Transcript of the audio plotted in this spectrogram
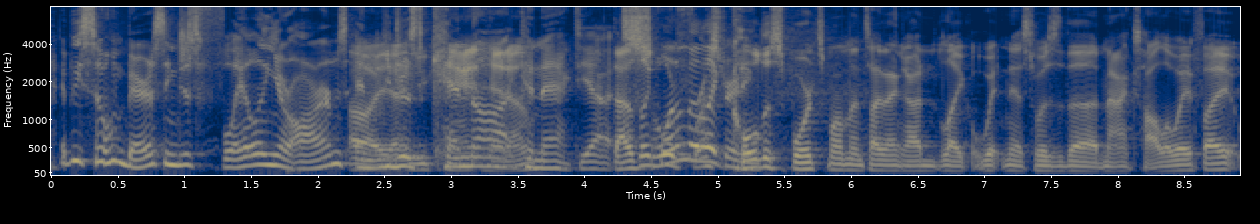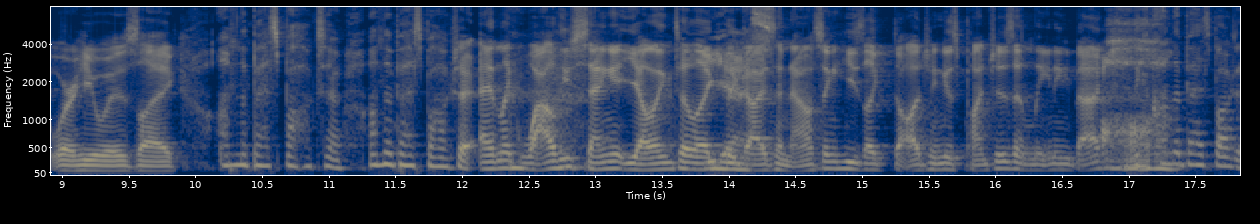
It'd be so embarrassing, just flailing your arms, and Oh, you yeah, just you cannot connect. Yeah, That was like so one of the like coldest sports moments I think I'd like witnessed was the Max Holloway fight where he was like, "I'm the best boxer, I'm the best boxer," and like while he's saying it, yelling to like Yes. the guys announcing, he's like dodging his punches and leaning back. Oh. Like, I'm oh. the best boxer.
